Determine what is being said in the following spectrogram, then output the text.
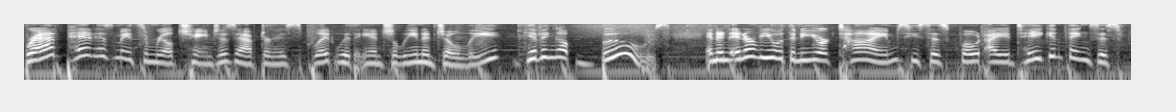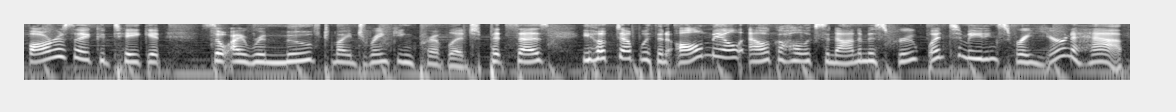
Brad Pitt has made some real changes after his split with Angelina Jolie, giving up booze. In an interview with the New York Times, he says, quote, I had taken things as far as I could take it, so I removed my drinking privilege. Pitt says he hooked up with an all-male Alcoholics Anonymous group, went to meetings for a year and a half.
